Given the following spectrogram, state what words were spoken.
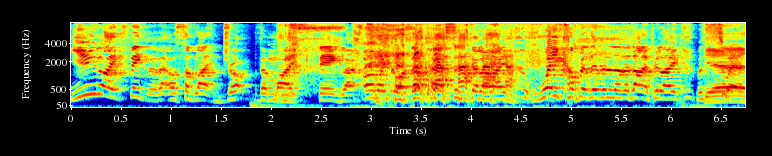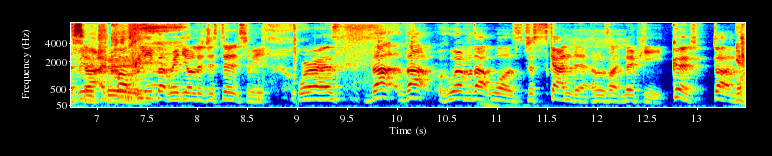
you like think that that was some like drop the mic thing, like oh my god, that person's gonna like wake up in the middle of the night, and be like with Yeah, sweat, be so like, I can't believe that radiologist did it to me. Whereas that that whoever that was just scanned it and was like, no pee, good, done.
